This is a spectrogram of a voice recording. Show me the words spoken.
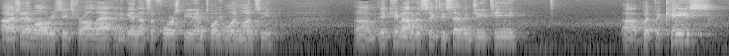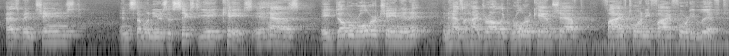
Uh, I should have all the receipts for all that, and again, that's a 4-speed M21 Muncie. Um, it came out of a 67 GT, uh, but the case has been changed, and someone used a 68 case. It has a double roller chain in it, and has a hydraulic roller camshaft 520, 540 lift.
